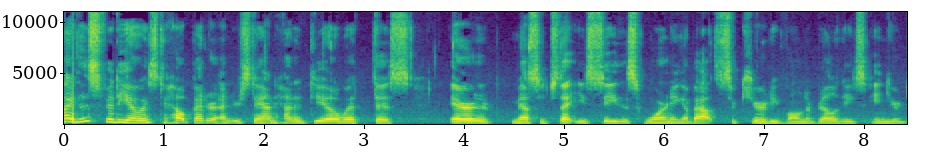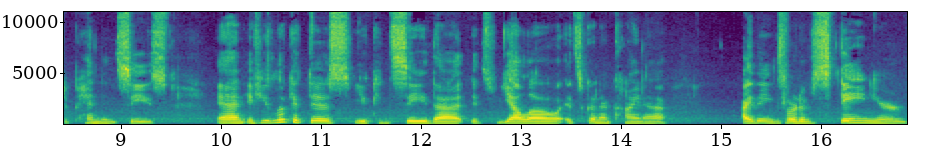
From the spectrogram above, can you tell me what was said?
Hi, this video is to help better understand how to deal with this error message that you see, this warning about security vulnerabilities in your dependencies. And if you look at this, you can see that it's yellow. It's going to kind of, I think, sort of stain your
